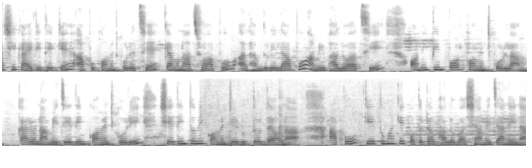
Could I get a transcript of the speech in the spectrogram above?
আশিক আইডি থেকে আপু কমেন্ট করেছে, কেমন আছো আপু? আলহামদুলিল্লাহ আপু, আমি ভালো আছি। অনেক দিন পর কমেন্ট করলাম। কারণ আমি যেদিন কমেন্ট করি, সেদিন তুমি কমেন্টের উত্তর দাও না। আপু, কে তোমাকে কতটা ভালোবাসে আমি জানি না,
